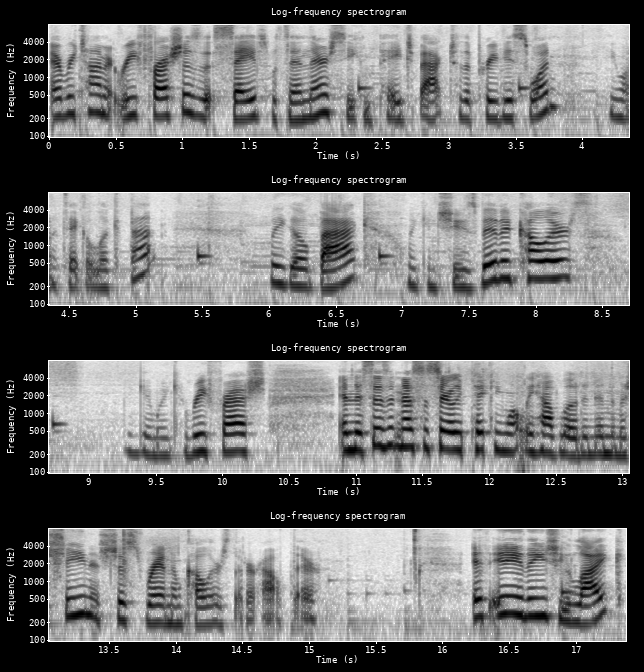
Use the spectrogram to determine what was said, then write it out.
Every time it refreshes, it saves what's in there so you can page back to the previous one if you want to take a look at that. We go back, we can choose vivid colors. Again, we can refresh. And this isn't necessarily picking what we have loaded in the machine, it's just random colors that are out there. If any of these you like,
